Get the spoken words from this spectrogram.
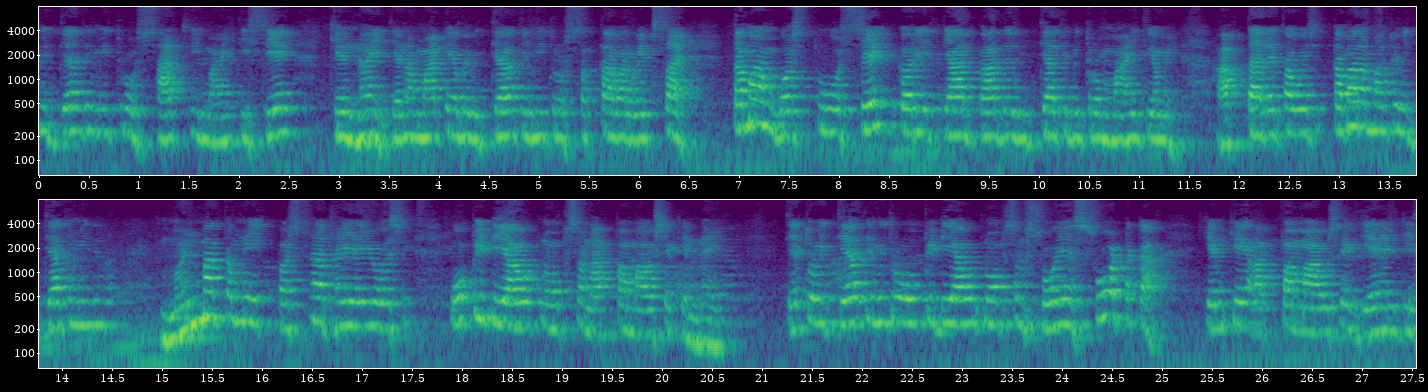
વિદ્યાર્થી મિત્રો સાચી માહિતી છે કે નહીં? તેના માટે હવે વિદ્યાર્થી મિત્રો સત્તાવાર વેબસાઇટ તમામ વસ્તુઓ ચેક કરી ત્યારબાદ વિદ્યાર્થી મિત્રો માહિતી અમે આપતા રહેતા હોય છે તમારા માટે વિદ્યાર્થી મિત્રો મનમાં તમને એક પ્રશ્ન થઈ રહ્યો હશે ઓપીડી આઉટનો ઓપ્શન આપવામાં આવશે કે નહીં? તે તો વિદ્યાર્થી મિત્રો ઓપીડી આઉટનો ઓપ્શન સોએ સો ટકા કેમ કે આપવામાં આવશે ગેરંટી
